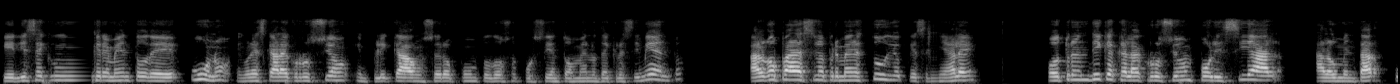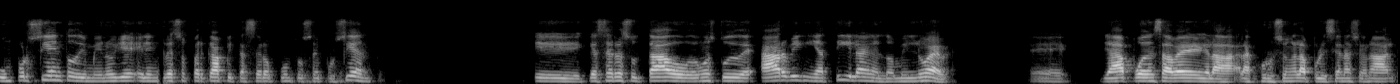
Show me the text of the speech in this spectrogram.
que dice que un incremento de 1 en una escala de corrupción implica un 0.12% menos de crecimiento. Algo parecido al primer estudio que señalé. Otro indica que la corrupción policial al aumentar un por ciento disminuye el ingreso per cápita 0.6%, que es el resultado de un estudio de Arvin y Atila en el 2009. Eh, ya pueden saber la, corrupción en la Policía Nacional.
